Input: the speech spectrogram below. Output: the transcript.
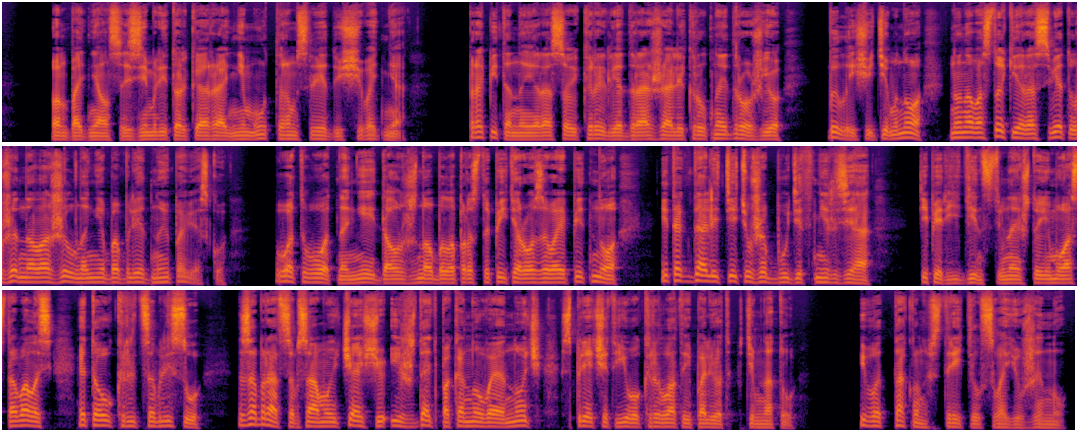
Он поднялся с земли только ранним утром следующего дня. Пропитанные росой крылья дрожали крупной дрожью – было еще темно, но на востоке рассвет уже наложил на небо бледную повеску. Вот-вот на ней должно было проступить розовое пятно, и тогда лететь уже будет нельзя. Теперь единственное, что ему оставалось, это укрыться в лесу, забраться в самую чащу и ждать, пока новая ночь спрячет его крылатый полет в темноту. И вот так он встретил свою жену.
